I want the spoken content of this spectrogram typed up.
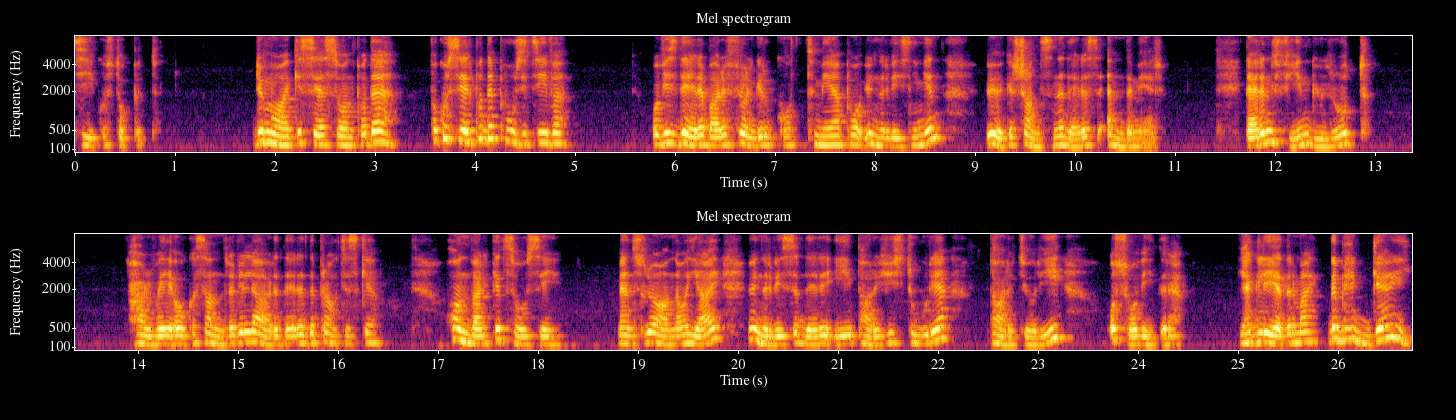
Tico stoppet. Du må ikke se sånn på det. Fokuser på det positive. Og hvis dere bare følger godt med på undervisningen, øker sjansene deres enda mer. Det er en fin gulrot. Harvey og Cassandra vil lære dere det praktiske. Håndverket, så å si. Mens Luana og jeg underviser dere i parehistorie, pareteori og så videre. Jeg gleder meg. Det blir gøy.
